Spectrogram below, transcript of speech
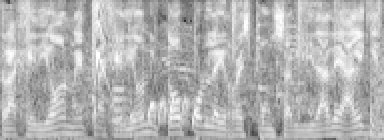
Tragedión, eh, tragedión y todo por la irresponsabilidad de alguien.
